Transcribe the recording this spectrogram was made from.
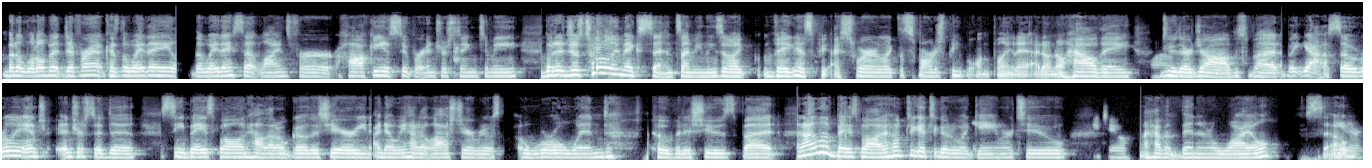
but a little bit different because the way they the way they set lines for hockey is super interesting to me, but it just totally makes sense. I mean, these are like Vegas, I swear, like the smartest people on the planet. I don't know how they wow. do their jobs, but but yeah, so really in- interested to see baseball and how that'll go this year. You know, I know we had it last year, but it was a whirlwind COVID issues, but and I love baseball. I hope to get to go to a game or two. Me too. I haven't been in a while. So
